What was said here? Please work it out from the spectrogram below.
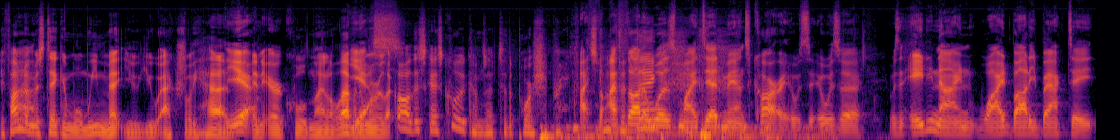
If I'm not mistaken, when we met you, you actually had Uh, Yeah. an air cooled 911. Yes. We were like, oh, this guy's cool. He comes up to the Porsche breakfast. I, th- I thought it was my dead man's car. It was it was a it was an '89 wide body backdate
